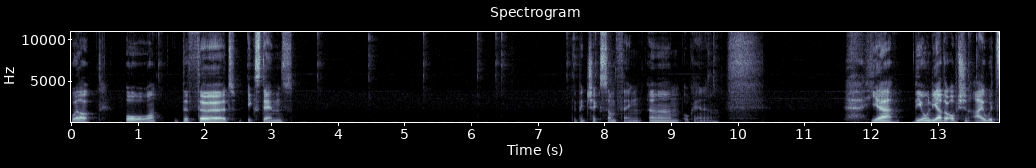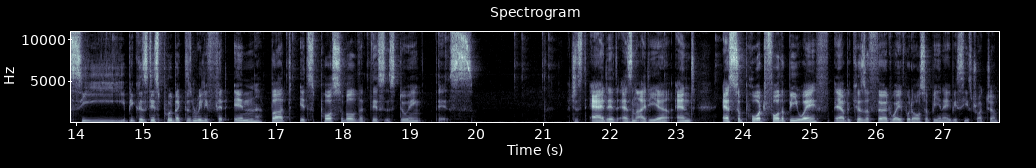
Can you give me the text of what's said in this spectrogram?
well, or the third extends. Let me check something. Um, okay. Yeah, the only other option I would see, because this pullback doesn't really fit in, but it's possible that this is doing this. I just added as an idea. And as support for the B wave, yeah, because a third wave would also be an ABC structure.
